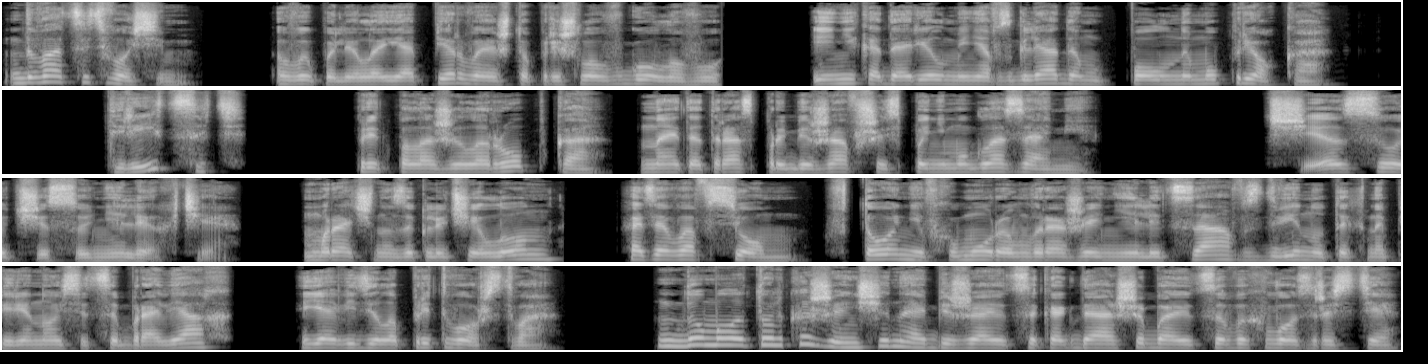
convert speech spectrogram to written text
«Двадцать восемь», — выпалила я первое, что пришло в голову, и Ник одарил меня взглядом, полным упрека. «Тридцать?» — предположила робко, на этот раз пробежавшись по нему глазами. «Час от часу не легче», — мрачно заключил он, хотя во всем, в тоне, в хмуром выражении лица, в сдвинутых на переносице бровях, я видела притворство. «Думала, только женщины обижаются, когда ошибаются в их возрасте»,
